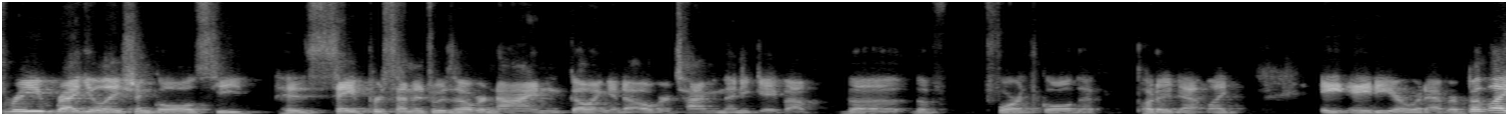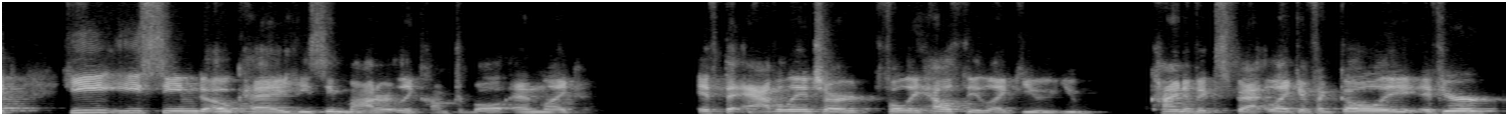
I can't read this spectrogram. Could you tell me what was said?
three regulation goals. He his save percentage was over nine going into overtime, and then he gave up the the fourth goal that put it at like 880 or whatever. But like he he seemed okay. He seemed moderately comfortable, and like if the Avalanche are fully healthy, like you you kind of expect like if a goalie if your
